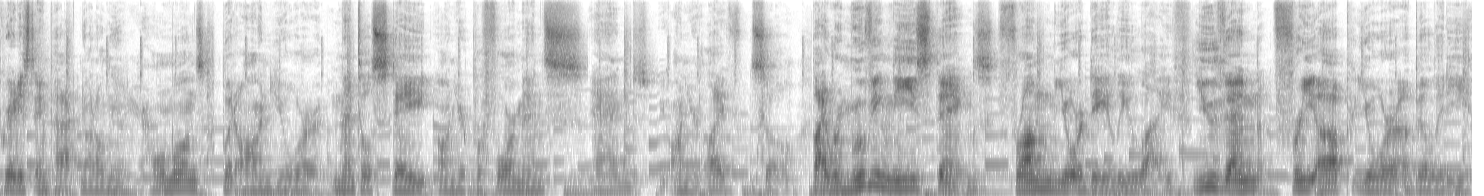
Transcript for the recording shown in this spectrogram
greatest impact not only on your hormones, but on your mental state, on your performance, and on your life. So by removing these things from your daily life, you then free up your ability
